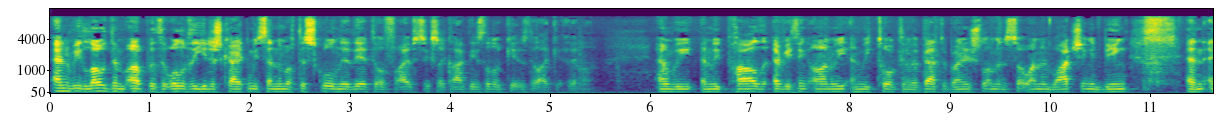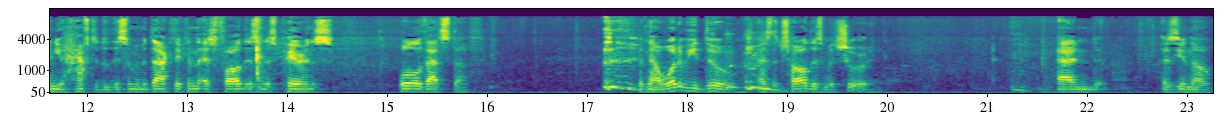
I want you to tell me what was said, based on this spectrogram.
And we load them up with all of the Yiddishkeit, and we send them off to school, and they're there till 5, 6 o'clock. These little kids, they're like, you know. And we and we pile everything on, we and we talk to them about the Baruch Shalom and so on, and watching and being, and, and you have to do this, and medactic, and as fathers and as parents, all of that stuff. but now, what do we do as the child is maturing? And as you know,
